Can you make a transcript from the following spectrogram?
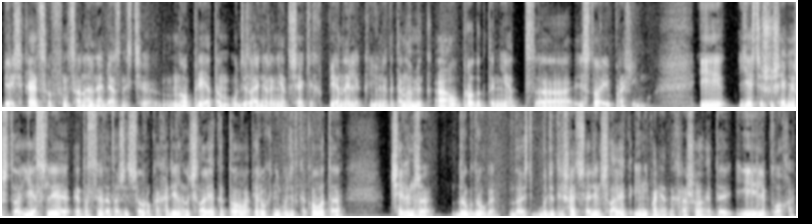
пересекаются функциональные обязанности, но при этом у дизайнера нет всяких PNL, юнит экономик, а у продукта нет э, истории про фильм. И есть ощущение, что если это сосредоточить все в руках отдельного человека, то, во-первых, не будет какого-то челленджа друг друга. То есть будет решать все один человек, и непонятно, хорошо это или плохо.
